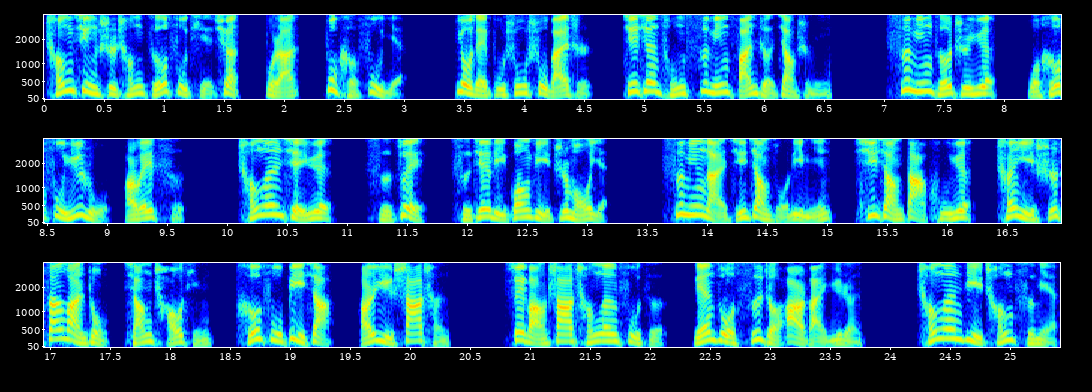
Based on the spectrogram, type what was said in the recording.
诚庆事成，则复铁券；不然，不可复也。又得不书数百纸，皆先从司明反者将士名。司明则之曰：我何负于汝而为此？承恩谢曰：死罪。此皆李光弼之谋也。司明乃即将左立民，西向大哭曰：“臣以十三万众降朝廷，何负陛下而欲杀臣？”遂绑杀承恩父子，连坐死者二百余人。承恩帝承此免。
